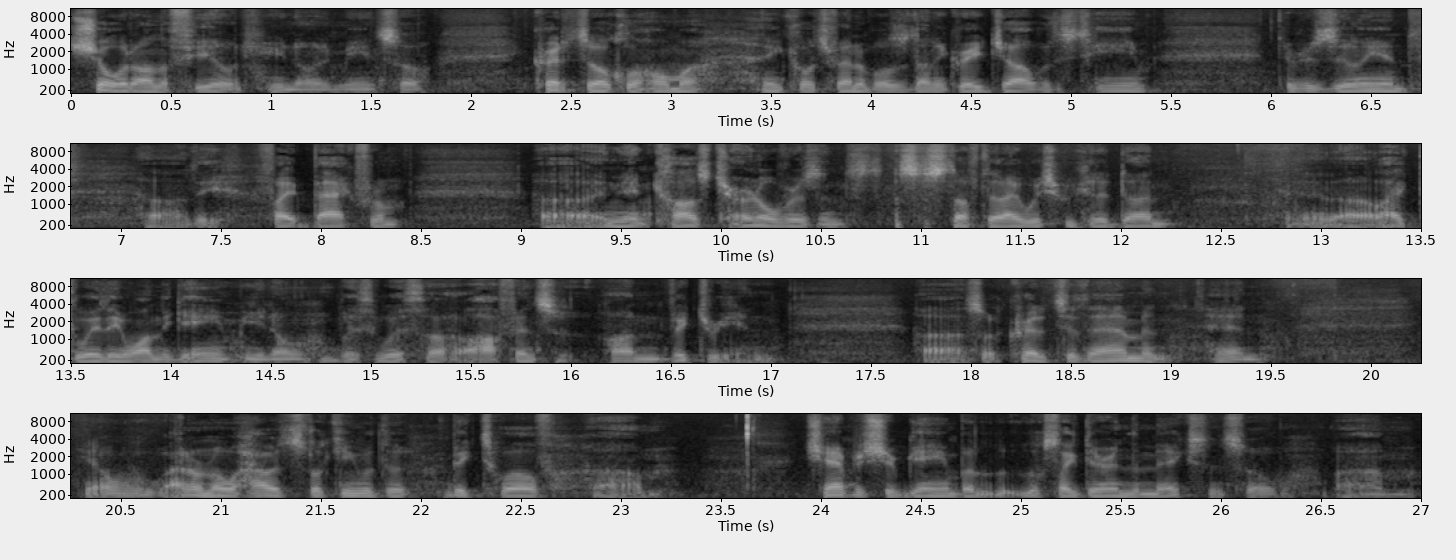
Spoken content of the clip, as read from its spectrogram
show it on the field. You know what I mean? So, credit to Oklahoma. I think Coach Venables has done a great job with his team. They're resilient. Uh, they fight back from uh, and cause turnovers and stuff that I wish we could have done. And I like the way they won the game. You know, with with uh, offense on victory, and uh, so credit to them. And and you know, I don't know how it's looking with the Big 12. Um, championship game, but looks like they're in the mix. And so, um,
